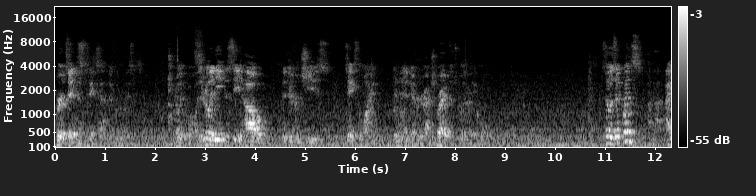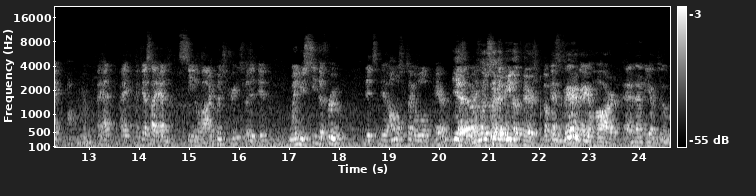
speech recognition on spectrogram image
for a taste. Takes out different places. Really cool. It's really neat to see how the different cheese takes the wine in mm-hmm. a different direction. Right. It's really, really cool. So is it quince, I, I had, I, I guess I haven't seen a lot of quince trees, but it, it, when you see the fruit, it's, it almost looks like a little pear? Is Yeah, that right? it looks like a beat up pear. Okay. It's very, very hard, and then you have to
